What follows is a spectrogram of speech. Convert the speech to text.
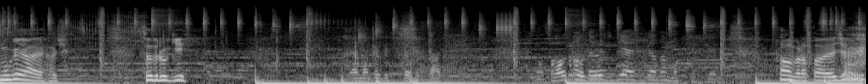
Mogę ja jechać. Co drugi? Ja mogę być wtedy tak. No to, to, to już wie, wiadomo kto. Dobra, to jedziemy.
